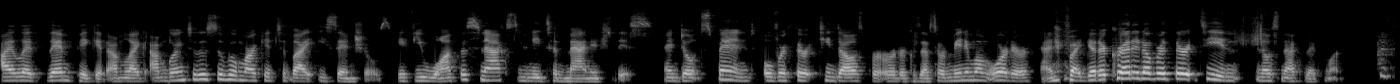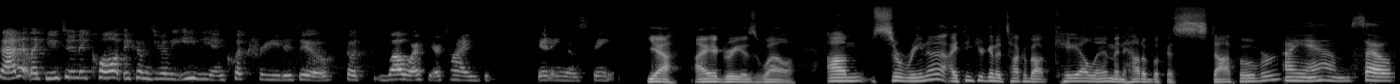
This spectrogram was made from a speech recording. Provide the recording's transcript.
I let them pick it. I'm like, I'm going to the supermarket to buy essentials. If you want the snacks, you need to manage this and don't spend over $13 per order because that's our minimum order. And if I get a credit over 13, no snacks next month. To set it, like you do Nicole, it becomes really easy and quick for you to do. So it's well worth your time getting those things. Yeah, I agree as well. Um, Serena, I think you're going to talk about KLM and how to book a stopover. I am. So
